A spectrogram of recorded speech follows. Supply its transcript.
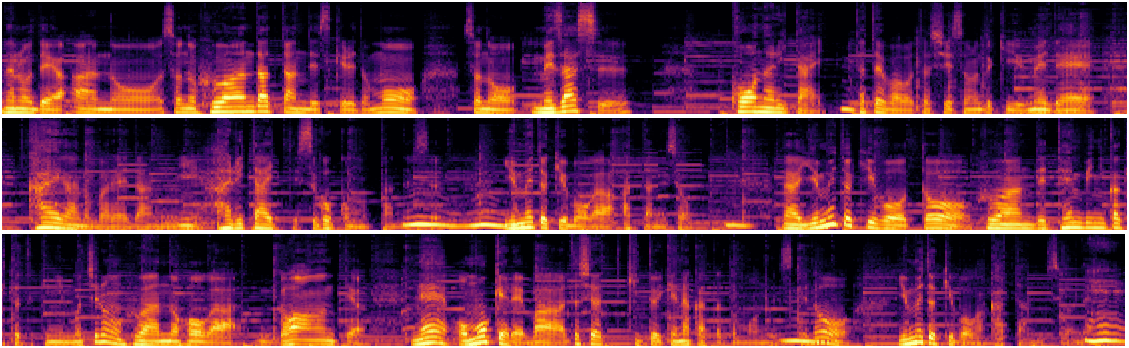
なのであのその不安だったんですけれどもその目指すこうなりたい。うん。例えば私その時夢で海外のバレエ団に入りたいってすごく思ったんです。うんうん。夢と希望があったんですよ。うん。だから夢と希望と不安で天秤にかけた時にもちろん不安の方がゴーンってね重ければ私はきっといけなかったと思うんですけど、夢と希望が勝ったんですよね。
